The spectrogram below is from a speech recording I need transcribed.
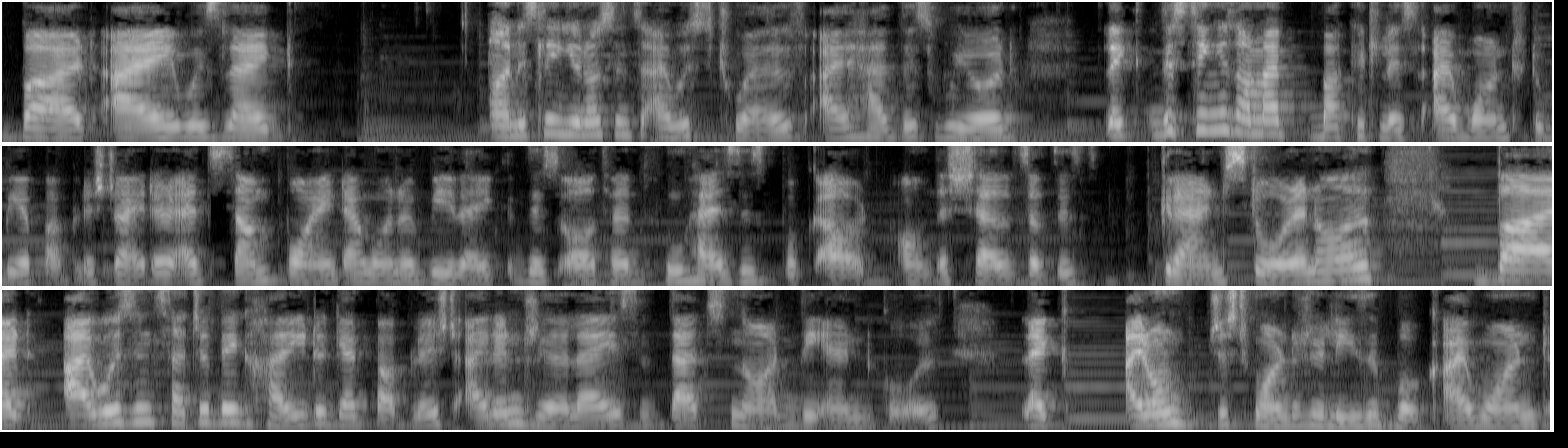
But I was like, honestly, you know, since I was 12, I had this weird like this thing is on my bucket list. I want to be a published writer. At some point i want to be like this author who has this book out on the shelves of this grand store and all. But i was in such a big hurry to get published i didn't realize that that's not the end goal. Like i don't just want to release a book. I want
